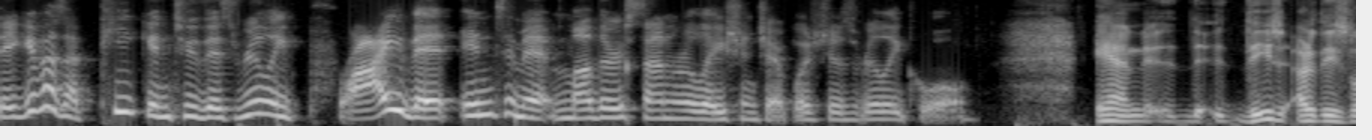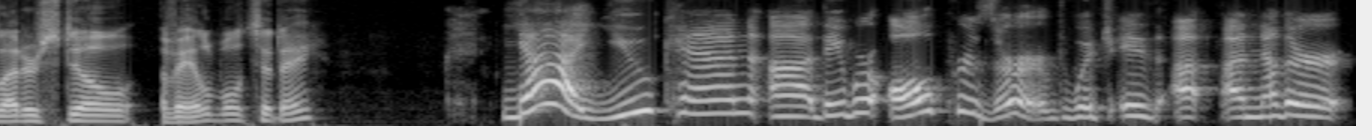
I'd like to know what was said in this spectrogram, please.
they give us a peek into this really private, intimate mother-son relationship, which is really cool. And th- these are these letters still available today? Yeah, you can. Uh, they were all preserved, which is a, another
